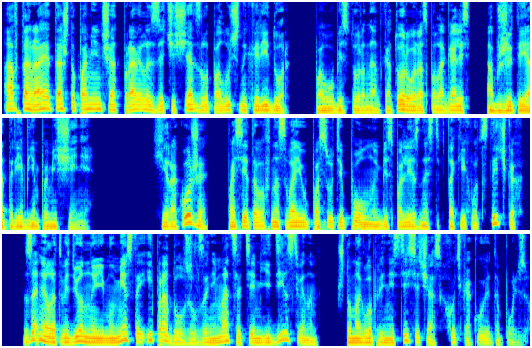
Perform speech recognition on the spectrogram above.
а вторая, та, что поменьше, отправилась зачищать злополучный коридор, по обе стороны от которого располагались обжитые отребьем помещения. Хирако же, посетовав на свою, по сути, полную бесполезность в таких вот стычках, занял отведенное ему место и продолжил заниматься тем единственным, что могло принести сейчас хоть какую-то пользу.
